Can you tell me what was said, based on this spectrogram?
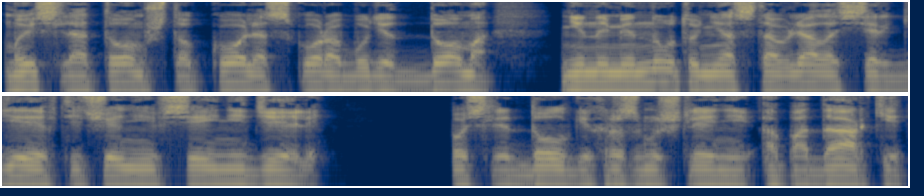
Мысль о том, что Коля скоро будет дома, ни на минуту не оставляла Сергея в течение всей недели. После долгих размышлений о подарке,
